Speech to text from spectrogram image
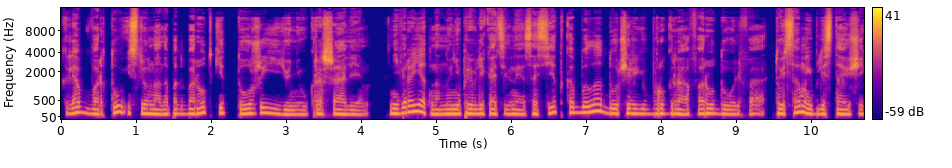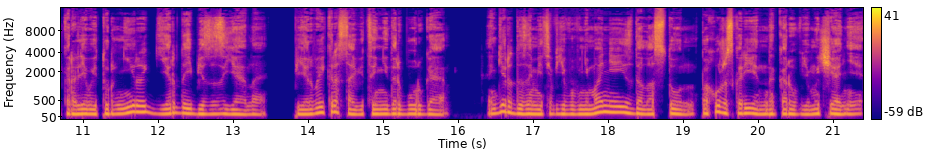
Кляп во рту и слюна на подбородке тоже ее не украшали. Невероятно, но непривлекательная соседка была дочерью бурграфа Рудольфа, той самой блистающей королевой турнира Гердой без изъяна, первой красавицей Нидербурга. Герда, заметив его внимание, издала стон, похоже скорее на коровье мычание.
